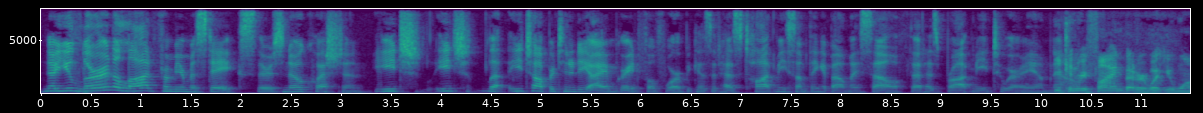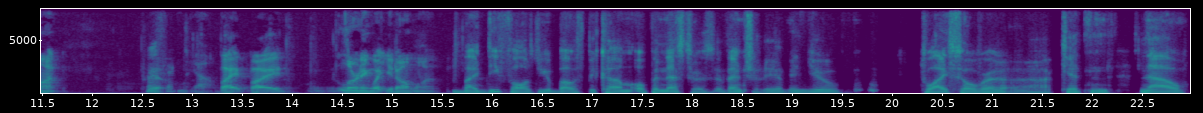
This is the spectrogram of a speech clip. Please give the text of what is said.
No, you learn a lot from your mistakes. There's no question. Each each each opportunity I am grateful for because it has taught me something about myself that has brought me to where I am now. You can refine better what you want. Perfect. Yeah. By by learning what you don't want. By default, you both become open nesters eventually. I mean, you twice over, uh, Kit, and now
